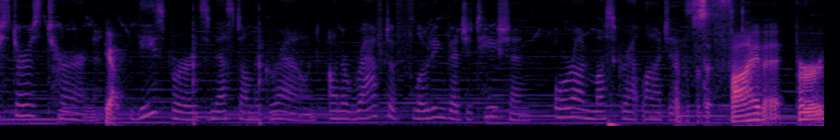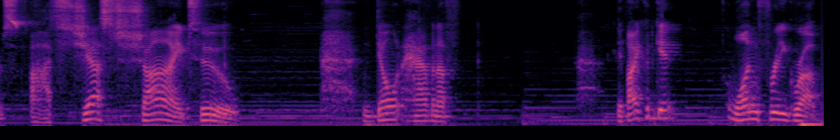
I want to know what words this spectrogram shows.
Forster's tern. Yeah. These birds nest on the ground, on a raft of floating vegetation, or on muskrat lodges. this at five birds? Ah, it's just shy too. We don't have enough. If I could get one free grub.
